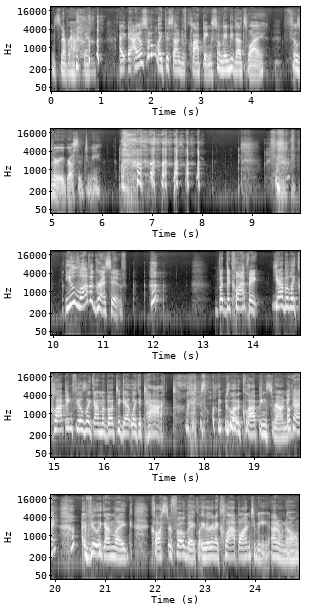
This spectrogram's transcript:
it's never happened. I I also don't like the sound of clapping, so maybe that's why. It feels very aggressive to me. You love aggressive. but the clapping. Yeah, but like clapping feels like I'm about to get like attacked. Like there's, there's a lot of clapping surrounding. me. Okay. I feel like I'm like claustrophobic. Like they're gonna clap onto me. I don't know.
